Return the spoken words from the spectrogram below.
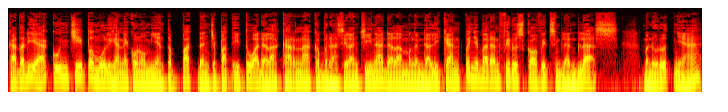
Kata dia, kunci pemulihan ekonomi yang tepat dan cepat itu adalah karena keberhasilan Cina dalam mengendalikan penyebaran virus COVID-19 Menurutnya,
